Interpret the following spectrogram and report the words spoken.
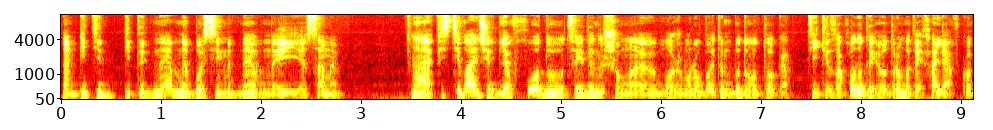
п'яти- п'ятидневний або сімидневний саме а, фестивальчик для входу. Це єдине, що ми можемо робити. Ми будемо тільки, тільки заходити і отримати халявку.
